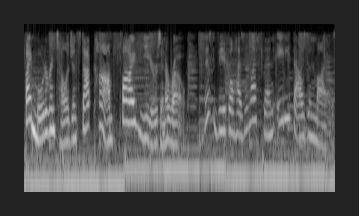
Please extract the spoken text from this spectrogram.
by MotorIntelligence.com five years in a row. This vehicle has less than 80,000 miles.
